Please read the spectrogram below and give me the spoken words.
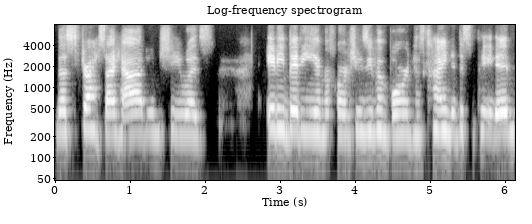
the stress I had when she was itty bitty and before she was even born has kind of dissipated.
